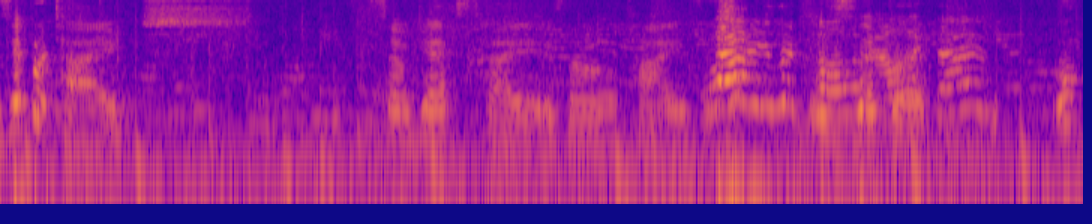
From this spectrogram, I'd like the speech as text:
zipper tie. So Jack's tie is not a little tie. It's Wow, you look calling zipper. out like that? Oh,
